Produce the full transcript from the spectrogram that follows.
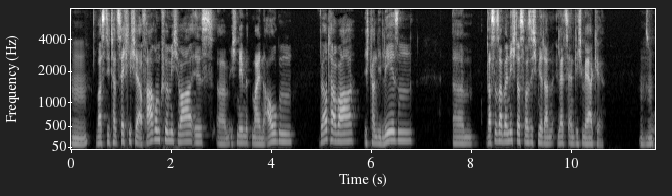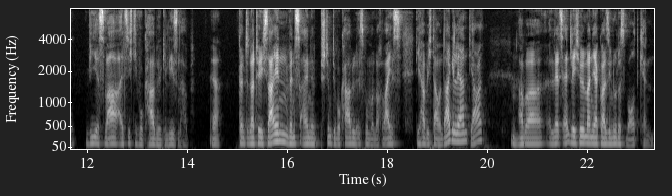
Mhm. Was die tatsächliche Erfahrung für mich war, ist, ähm, ich nehme mit meinen Augen Wörter wahr, ich kann die lesen. Ähm, das ist aber nicht das, was ich mir dann letztendlich merke. Mhm. So, wie es war, als ich die Vokabel gelesen habe. Ja. Könnte natürlich sein, wenn es eine bestimmte Vokabel ist, wo man noch weiß, die habe ich da und da gelernt, ja. Mhm. Aber letztendlich will man ja quasi nur das Wort kennen.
